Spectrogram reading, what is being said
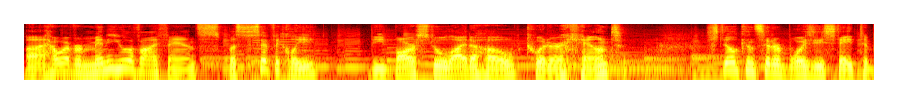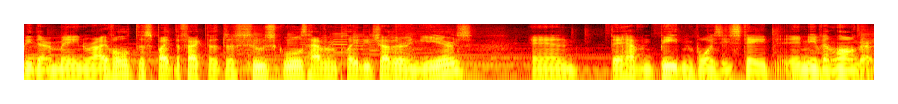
Uh, however, many U of I fans, specifically the Barstool Idaho Twitter account, still consider Boise State to be their main rival, despite the fact that the two schools haven't played each other in years, and they haven't beaten Boise State in even longer.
